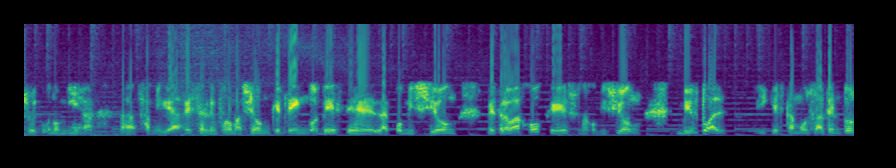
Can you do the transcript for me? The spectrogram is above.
su economía ah, familiar. Esa es la información que tengo desde la Comisión de Trabajo, que es una comisión virtual y que estamos atentos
